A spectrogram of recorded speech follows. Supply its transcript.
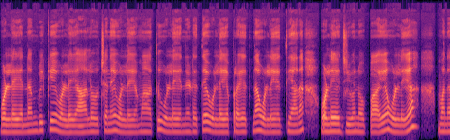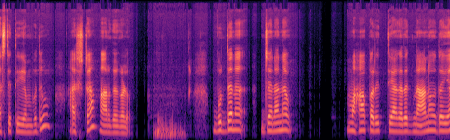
ಒಳ್ಳೆಯ ನಂಬಿಕೆ, ಒಳ್ಳೆಯ ಆಲೋಚನೆ, ಒಳ್ಳೆಯ ಮಾತು, ಒಳ್ಳೆಯ ನಡತೆ, ಒಳ್ಳೆಯ ಪ್ರಯತ್ನ, ಒಳ್ಳೆಯ ಧ್ಯಾನ, ಒಳ್ಳೆಯ ಜೀವನೋಪಾಯ, ಒಳ್ಳೆಯ ಮನಸ್ಥಿತಿ ಎಂಬುದು ಅಷ್ಟ ಮಾರ್ಗಗಳು. ಬುದ್ಧನ ಜನನ ಮಹಾಪರಿತ್ಯಾಗದ ಜ್ಞಾನೋದಯ,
